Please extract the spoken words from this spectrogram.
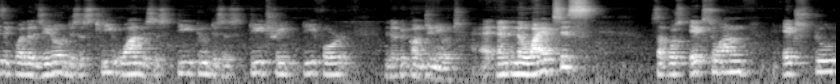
is equal to 0 this is t1 this is t2 this is t3 t4 it will be continued and in the y-axis suppose x1 x2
